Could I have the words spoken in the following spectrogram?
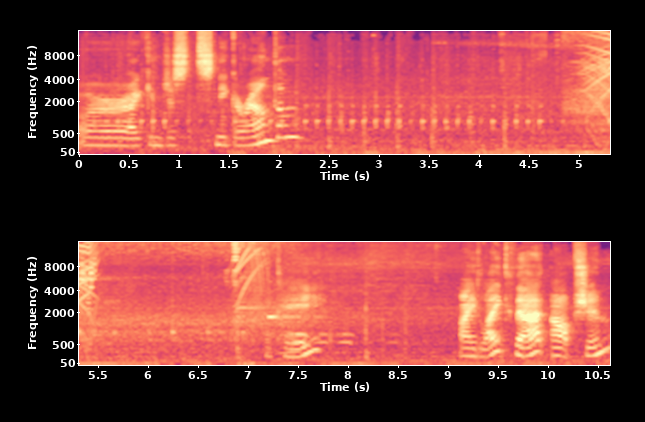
Or I can just sneak around them. Okay. I like that option.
